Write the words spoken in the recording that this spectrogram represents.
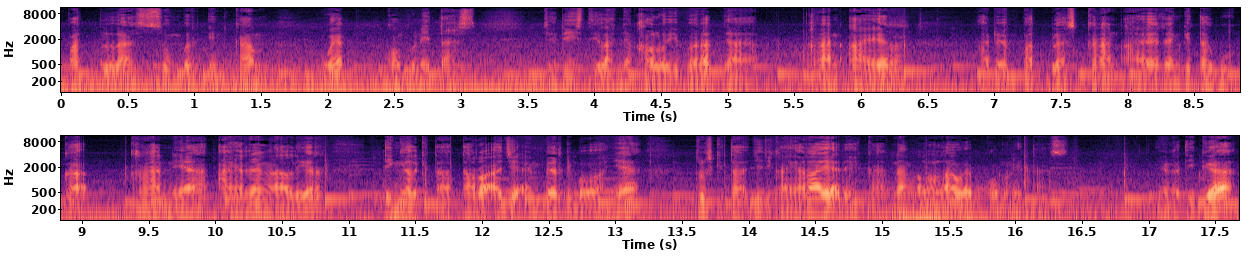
14 sumber income web komunitas. Jadi istilahnya kalau ibaratnya keran air, ada 14 keran air yang kita buka kerannya, airnya ngalir, tinggal kita taruh aja ember di bawahnya, terus kita jadi kaya raya deh karena ngelola web komunitas. Yang ketiga,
